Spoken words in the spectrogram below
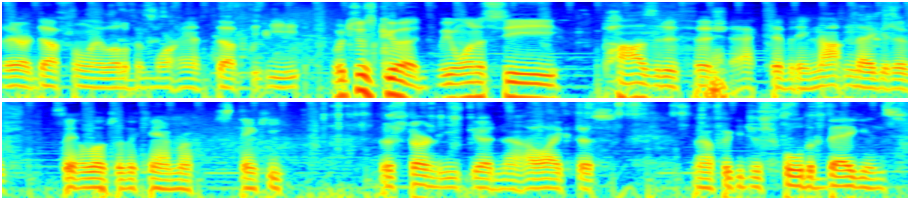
they are definitely a little bit more amped up to eat, which is good. We want to see positive fish activity, not negative. Say hello to the camera, Stinky. They're starting to eat good now. I like this. Now, if we could just fool the beggins,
